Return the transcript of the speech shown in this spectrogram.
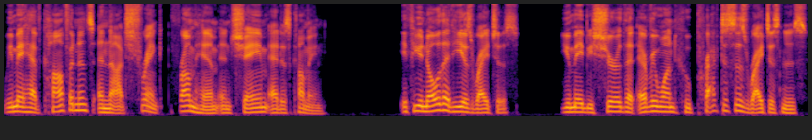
we may have confidence and not shrink from Him in shame at His coming. If you know that He is righteous, you may be sure that everyone who practices righteousness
